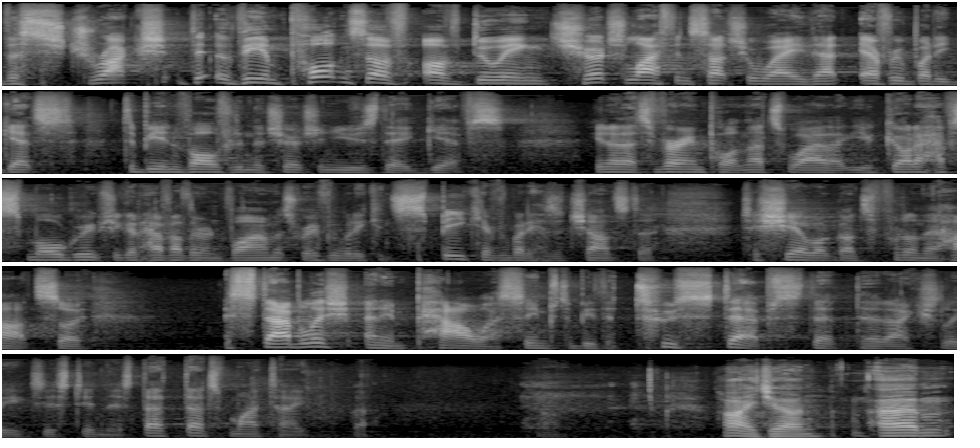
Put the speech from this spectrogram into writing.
the structure, the, the importance of, of doing church life in such a way that everybody gets to be involved in the church and use their gifts. You know, that's very important. That's why like, you've got to have small groups, you've got to have other environments where everybody can speak, everybody has a chance to, to share what God's put on their hearts. So, establish and empower seems to be the two steps that, that actually exist in this. That, that's my take. But, um. Hi, John. Um,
